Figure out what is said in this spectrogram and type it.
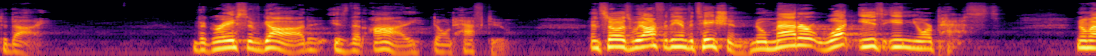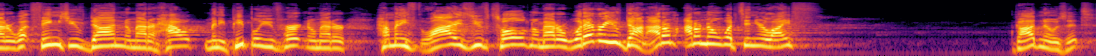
to die. The grace of God is that I don't have to. And so, as we offer the invitation, no matter what is in your past, no matter what things you've done, no matter how many people you've hurt, no matter how many lies you've told, no matter whatever you've done. I don't, I don't know what's in your life. God knows it,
